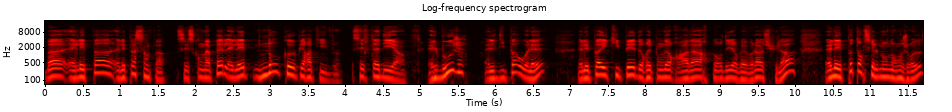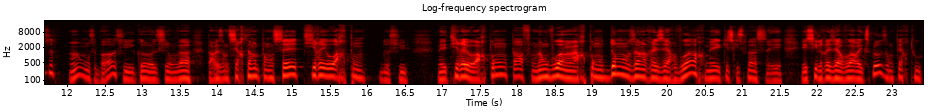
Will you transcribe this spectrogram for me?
Bah, elle est pas, elle est pas sympa. C'est ce qu'on appelle, elle est non coopérative. C'est-à-dire, elle bouge, elle dit pas où elle est. Elle n'est pas équipée de répondeurs radar pour dire ben voilà je suis là. Elle est potentiellement dangereuse. Hein, on sait pas si, si on va. Par exemple, certains pensaient tirer au harpon dessus. Mais tirer au harpon, paf, on envoie un harpon dans un réservoir. Mais qu'est-ce qui se passe? Et, et, si le réservoir explose, on perd tout.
